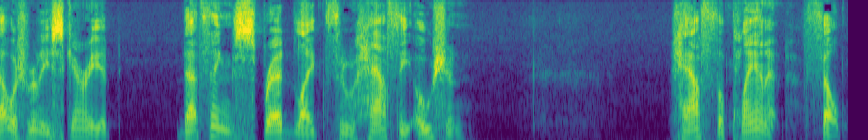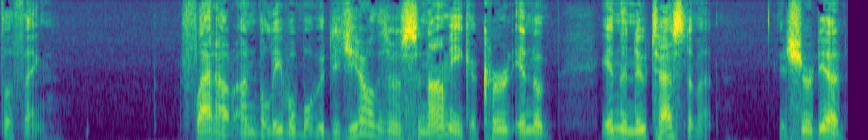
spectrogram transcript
That was really scary. It that thing spread like through half the ocean. Half the planet felt the thing. Flat out unbelievable. But did you know that a tsunami occurred in the in the New Testament? It sure did.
